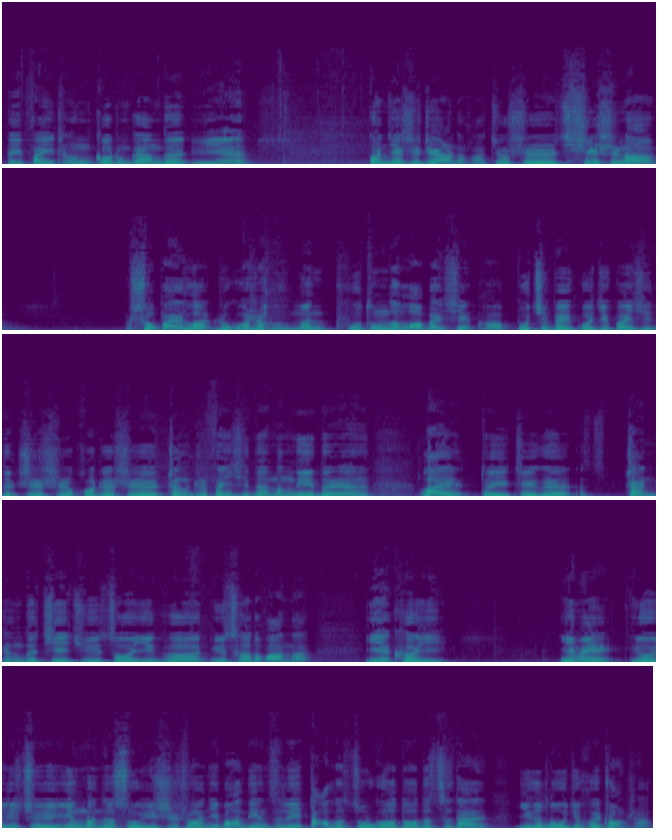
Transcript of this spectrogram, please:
被翻译成各种各样的语言。关键是这样的哈，就是其实呢，说白了，如果让我们普通的老百姓哈，不具备国际关系的知识或者是政治分析的能力的人，来对这个战争的结局做一个预测的话呢，也可以。因为有一句英文的俗语是说，你往林子里打了足够多的子弹，一个鹿就会撞上。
